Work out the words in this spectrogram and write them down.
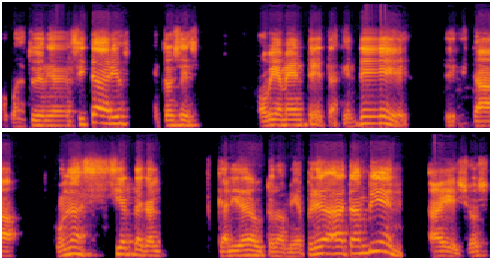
o con estudios universitarios. Entonces, obviamente, esta gente está con una cierta calidad de autonomía, pero también a ellos,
